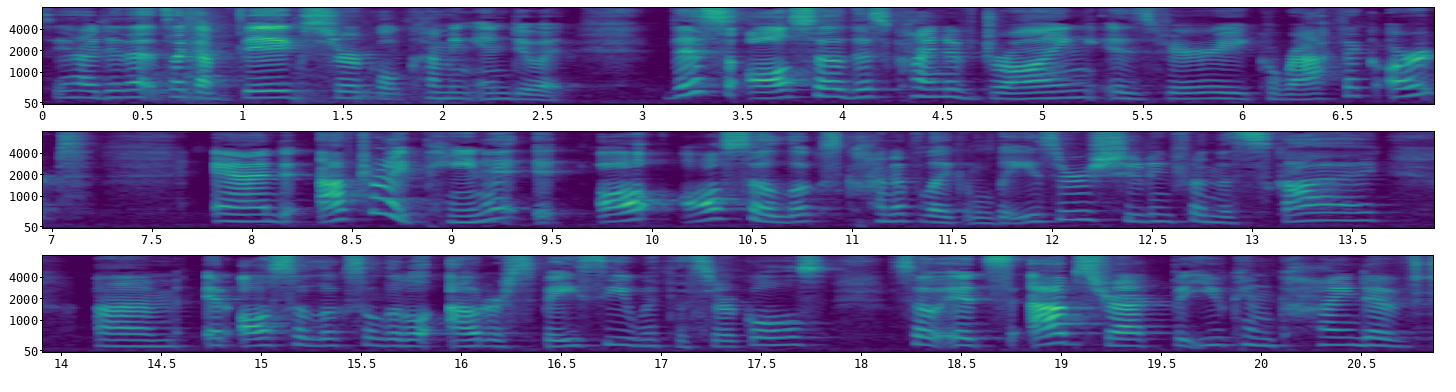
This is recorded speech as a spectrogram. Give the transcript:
See how I did that? It's like a big circle coming into it. This also, this kind of drawing is very graphic art. And after I paint it, it all also looks kind of like lasers shooting from the sky. Um, it also looks a little outer spacey with the circles. So it's abstract, but you can kind of,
